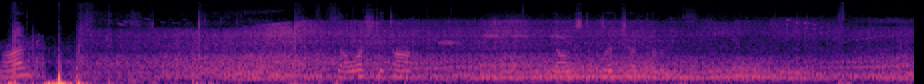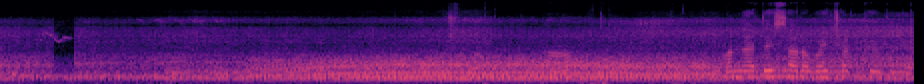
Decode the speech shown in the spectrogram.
Lan. Yavaş git ha. Yanlışlıkla çarparım. Ha. Lan neredeyse arabayı çarpıyordu ya.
